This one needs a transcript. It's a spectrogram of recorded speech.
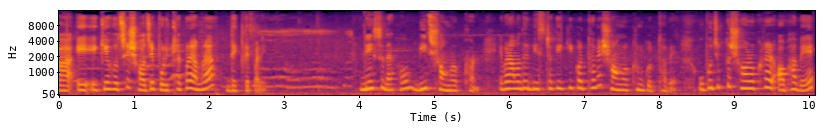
বা একে হচ্ছে সহজে পরীক্ষা করে আমরা দেখতে পারি। নেক্সট দেখো, বীজ সংরক্ষণ। এবার আমাদের বীজটাকে কী করতে হবে? সংরক্ষণ করতে হবে। উপযুক্ত সংরক্ষণের অভাবে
